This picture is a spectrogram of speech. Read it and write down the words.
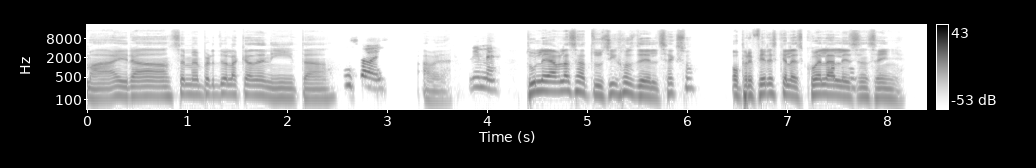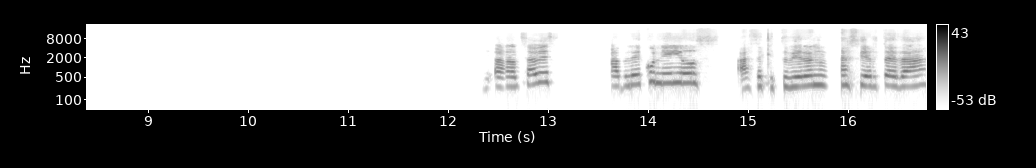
Mayra, se me perdió la cadenita. Sí soy. A ver, Dime. ¿tú le hablas a tus hijos del sexo? ¿O prefieres que la escuela les enseñe? Ah, ¿Sabes? Hablé con ellos hasta que tuvieran una cierta edad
